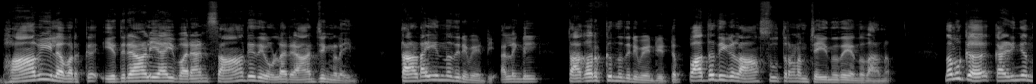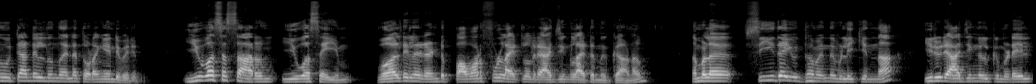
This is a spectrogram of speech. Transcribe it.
ഭാവിയിൽ അവർക്ക് എതിരാളിയായി വരാൻ സാധ്യതയുള്ള രാജ്യങ്ങളെയും തടയുന്നതിന് വേണ്ടി അല്ലെങ്കിൽ തകർക്കുന്നതിന് വേണ്ടിയിട്ട് പദ്ധതികൾ ആസൂത്രണം ചെയ്യുന്നത് എന്നതാണ്. നമുക്ക് കഴിഞ്ഞ നൂറ്റാണ്ടിൽ നിന്ന് തന്നെ തുടങ്ങേണ്ടി വരും. യു എസ് എസ് ആറും യു എസ് എയും വേൾഡിലെ രണ്ട് പവർഫുൾ ആയിട്ടുള്ള രാജ്യങ്ങളായിട്ട് നിൽക്കുകയാണ്. നമ്മൾ ശീതയുദ്ധം എന്ന് വിളിക്കുന്ന ഇരു രാജ്യങ്ങൾക്കുമിടയിൽ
